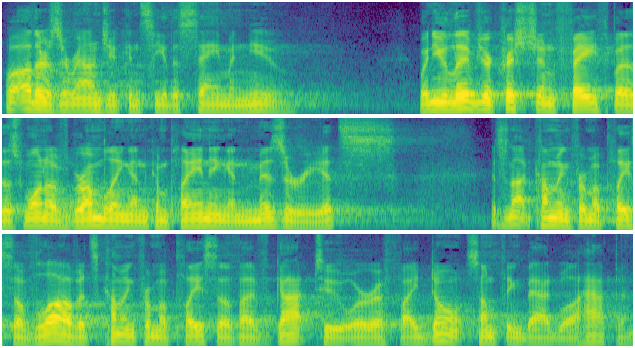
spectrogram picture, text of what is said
Well, others around you can see the same in you. When you live your Christian faith, but as one of grumbling and complaining and misery, it's it's not coming from a place of love, it's coming from a place of I've got to, or if I don't, something bad will happen.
